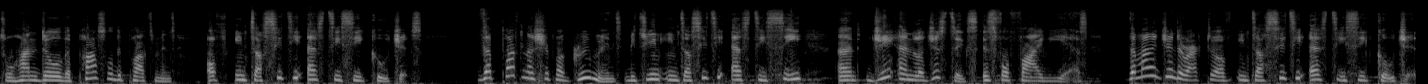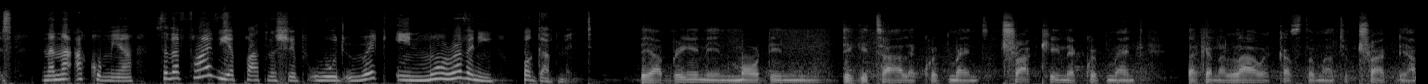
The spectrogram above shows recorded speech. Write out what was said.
to handle the parcel department of Intercity STC coaches. The partnership agreement between Intercity STC and GN Logistics is for five years. The managing director of Intercity STC Coaches, Nana Akomea, said the five-year partnership would rake in more revenue for government. They are bringing in modern digital equipment, tracking equipment that can allow a customer to track their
